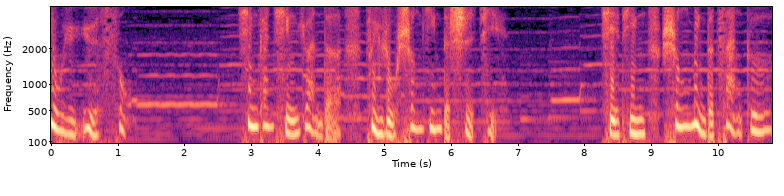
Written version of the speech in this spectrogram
又与月颂，心甘情愿地坠入声音的世界。且听生命的赞歌，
